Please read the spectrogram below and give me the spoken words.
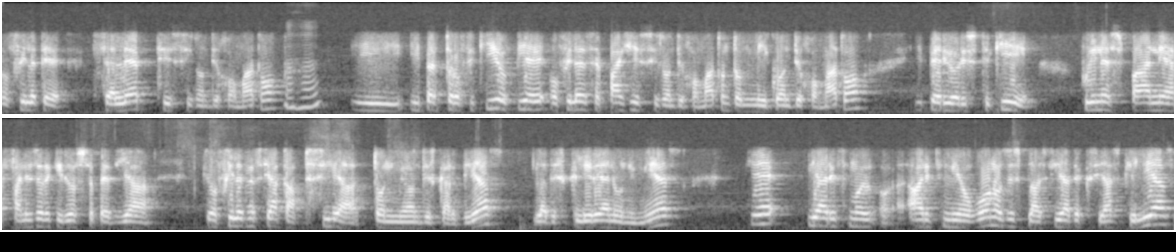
οφείλεται σε λέπτιση των τυχωμάτων. Η υπερτροφική η οποία οφείλεται σε πάχυση των τυχωμάτων, των μυϊκών τυχωμάτων. Η περιοριστική που είναι σπάνια, εμφανίζεται κυρίως σε παιδιά και οφείλεται σε ακαψία των μειών της καρδίας, δηλαδή σκληρή ανωνυμίας. Και η αριθμιογόνος δυσπλασίας δεξιάς κοιλίας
